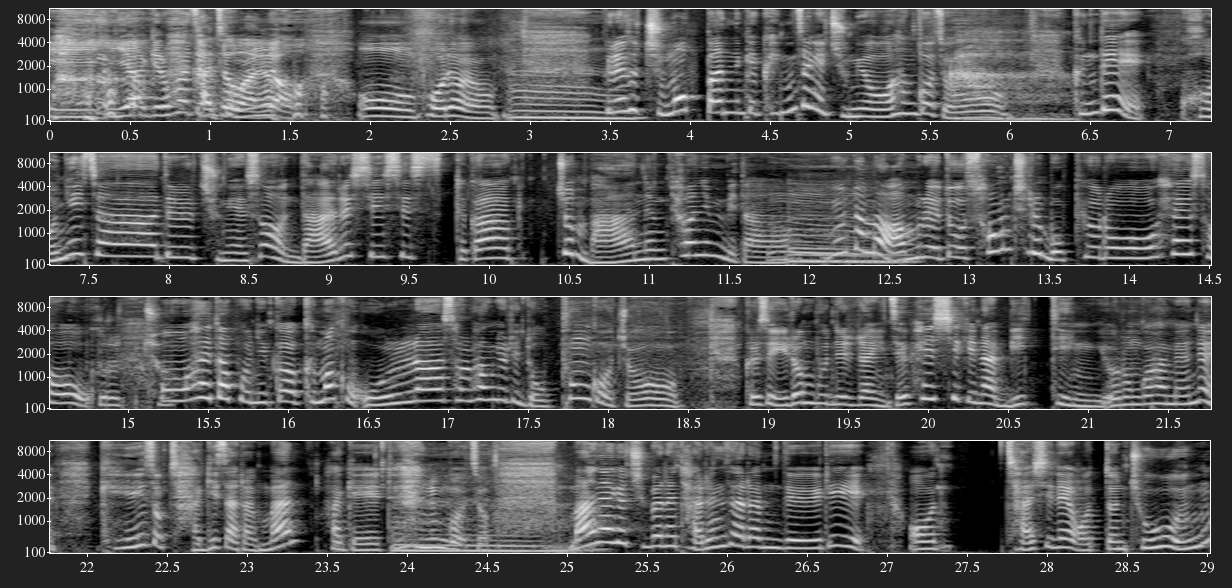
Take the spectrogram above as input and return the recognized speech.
이 이야기를 화제 가져와요. 돌려. 어, 버려요. 음. 그래서 주목받는 게 굉장히 중요한 거죠. 아. 근데 권위자들 중에서 나르시시스트가 좀 많은 편입니다. 음. 왜냐면 아무래도 성취를 목표로 해서 그렇죠. 어, 하다 보니까 그만큼 올라설 확률이 높은 거죠. 그래서 이런 분들이랑 이제 회식이나 미팅 이런 거 하면은 계속 자기 자랑만 하게 되는 음. 거죠. 만약에 주변에 다른 사람들이 어 자신의 어떤 좋은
